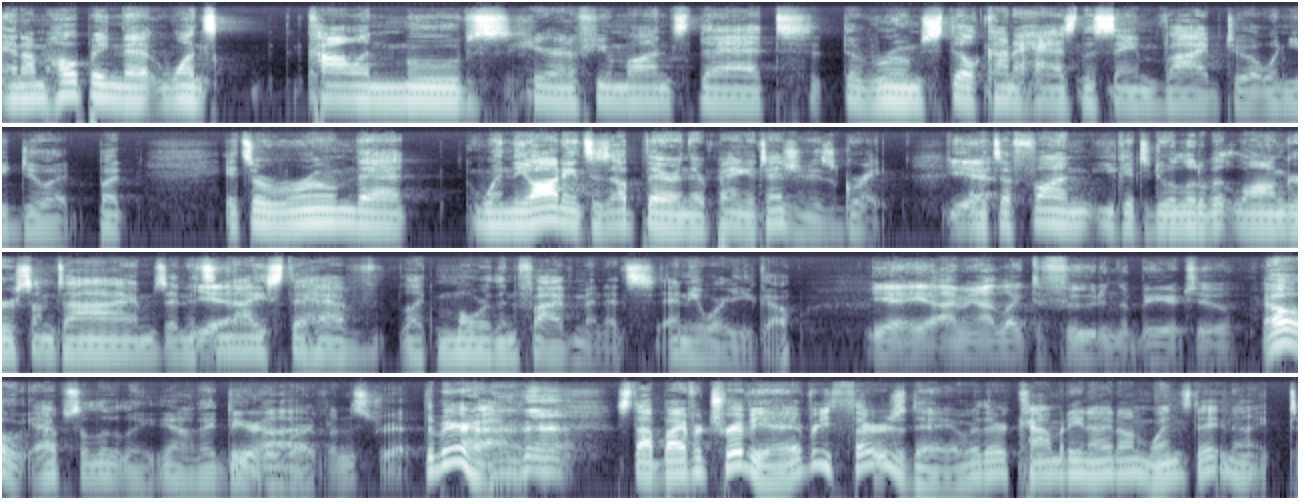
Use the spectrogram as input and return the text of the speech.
and I'm hoping that once Colin moves here in a few months, that the room still kind of has the same vibe to it when you do it. But it's a room that when the audience is up there and they're paying attention is great. Yeah. And it's a fun. You get to do a little bit longer sometimes, and it's Yeah. nice to have like more than five minutes anywhere you go. Yeah, yeah. I mean, I like the food and the beer too. Oh, absolutely. Yeah, they do Beer good work. On the strip. The Beer Hive. Stop by for trivia every Thursday or their comedy night on Wednesday night.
